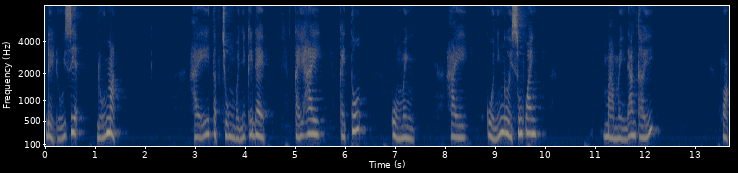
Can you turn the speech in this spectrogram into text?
để đối diện, đối mặt. Hãy tập trung vào những cái đẹp, cái hay, cái tốt của mình hay của những người xung quanh mà mình đang thấy hoặc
